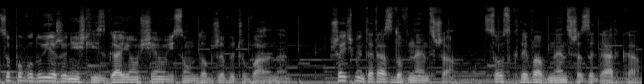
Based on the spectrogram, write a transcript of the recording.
co powoduje, że nie ślizgają się i są dobrze wyczuwalne. Przejdźmy teraz do wnętrza. Co skrywa wnętrze zegarka?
